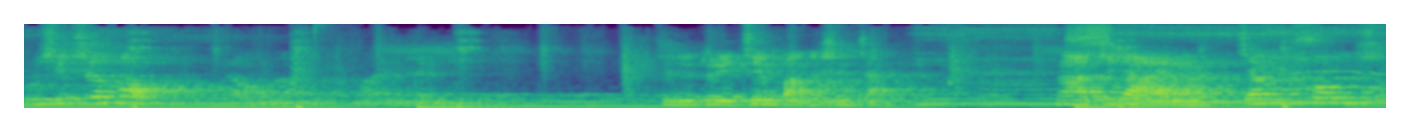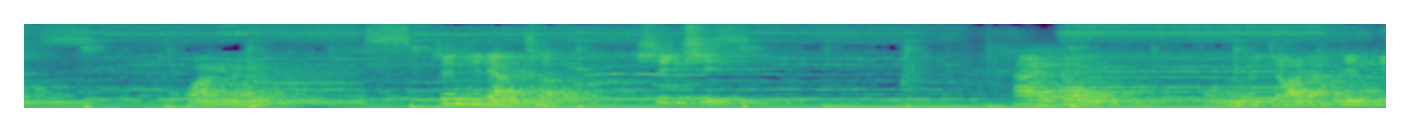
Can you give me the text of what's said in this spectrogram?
呼吸之后，让我们还原身体，这是对肩膀的伸展。那接下来呢，将双手还原身体两侧，吸气，带动我们的脚掌垫地，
